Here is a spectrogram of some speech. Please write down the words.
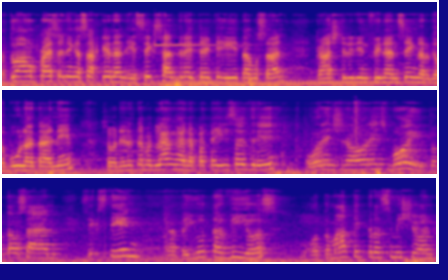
ato ang price ani nga sakyanan is 638,000 cash trade in financing larga bula tani so dili ta maglanga napatay isa diri orange na orange boy. 2016 na Toyota Vios automatic transmission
